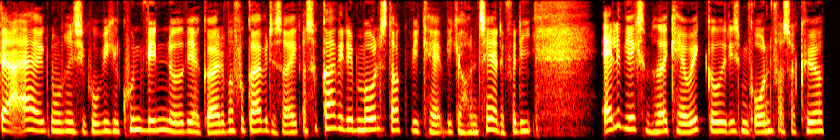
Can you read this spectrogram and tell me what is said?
der er ikke nogen risiko. Vi kan kun vinde noget ved at gøre det. Hvorfor gør vi det så ikke? Og så gør vi det målstok, vi kan, vi kan håndtere det, fordi alle virksomheder kan jo ikke gå ud i ligesom grund for sig at køre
